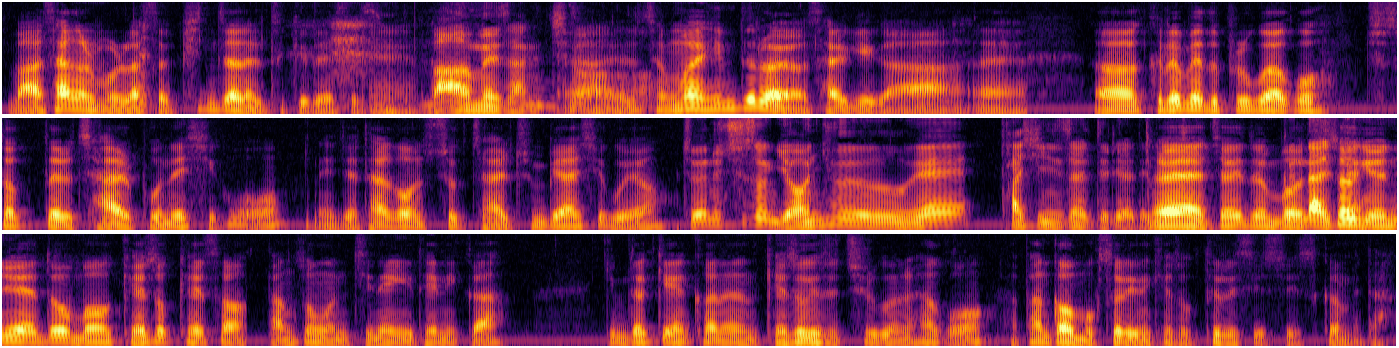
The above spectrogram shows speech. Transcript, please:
마상을 몰라서 핀잔을 듣기도 했었습니다. 네, 마음의 상처. 자, 그래서 정말 힘들어요 살기가. 예. 어, 그럼에도 불구하고 추석들 잘 보내시고 네, 이제 다가온 추석 잘 준비하시고요. 저희는 추석 연휴에 다시 인사를 드려야 되겠죠. 네, 저희들 뭐 추석 때. 연휴에도 뭐 계속해서 방송은 진행이 되니까 김덕기 앵커는 계속해서 출근을 하고 반가운 목소리는 계속 들으실 수 있을 겁니다.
